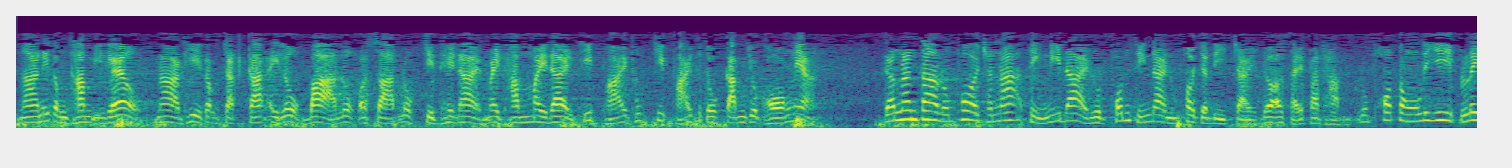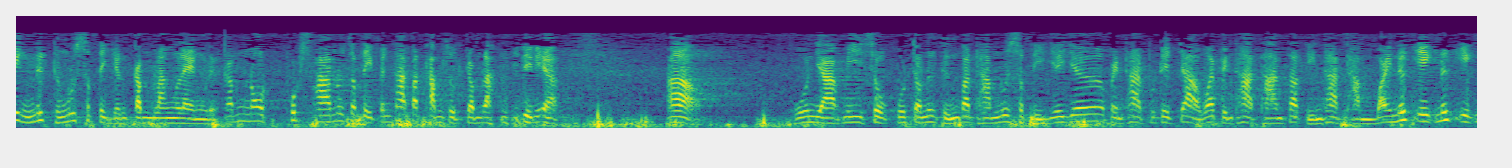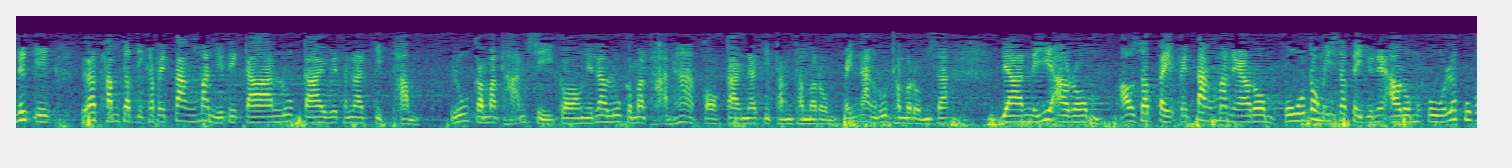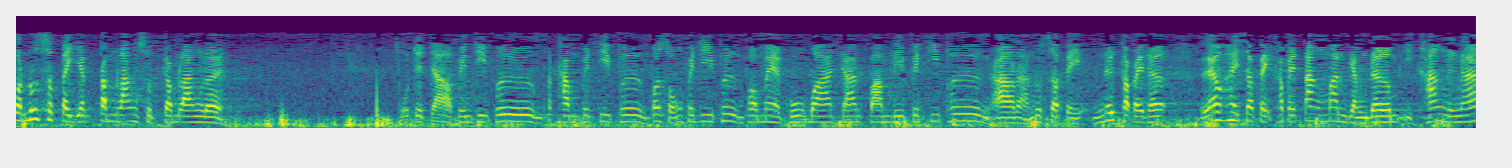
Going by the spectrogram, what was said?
งานนี้ต้องทำอีกแล้ว หน้าที่ต้องจัดการไอ้โรคบ้าโรคประสาทโรคจิตให้ได้ ไม่ทำไม่ได้ชิบหายทุกชิบหายคือตัวกรรมเจ้าของเนี่ย ดังนั้นถ้าหลวงพ่อชนะสิ่งนี้ได้หลุดพ้นสิ่งได้หลวงพ่อจะดีใจโดยอาศัยพระธรรมหลวงพ่อต้องรีบเร่งนึกถึงรุสติอย่างกำลังแรงเลยกำหนดพุทธานุสติเป็นท่าพระธรรมสุดกำลังทีนี้อ้าว คุณอยากมีสุขคุณต้องนึกถึงพระธรรมนุสติเยอะๆ เป็นธาตุพุทธเจ้าไว้เป็นธาตุทานธาตุศีลธาตุธรรมไว้นึกอีกนึกอีกนึกอีก แล้วทำสติเข้าไปตั้งมั่นอยู่ในการรู้กายเวทนาจิตธรรมรู้กรรมฐานสี่กองนี่แล้วรู้กรรมฐานห้ากองกายนาจิตธรรมธรรมรมไปนั่งรู้ธรรมรมซะอย่าหนีอารมณ์ เอาสติไปตั้งมั่นในอารมณ์กูต้องมีสติอยู่ในอารมณ์กู แล้วกูก็รู้สติอย่างกำลังสุดกำลังเลย พุทธเจ้าเป็นที่พึ่ง พระธรรมเป็นที่พึ่ง พระสงฆ์เป็นที่พึ่ง พ่อแม่ครูบาอาจารย์ความดีเป็นที่พึ่ง เอาล่ะนุสตินึกเข้าไปเถอะ แล้วให้สติเข้าไปตั้งมั่นอย่างเดิมอีกครั้งหนึ่งนะ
